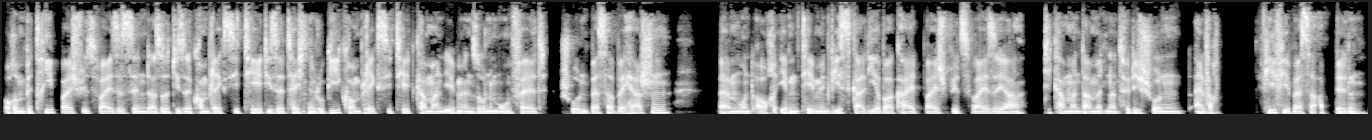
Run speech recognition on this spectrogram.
auch im Betrieb beispielsweise sind. Also diese Komplexität, diese Technologiekomplexität kann man eben in so einem Umfeld schon besser beherrschen. Ähm, und auch eben Themen wie Skalierbarkeit beispielsweise, ja, die kann man damit natürlich schon einfach viel, viel besser abbilden.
